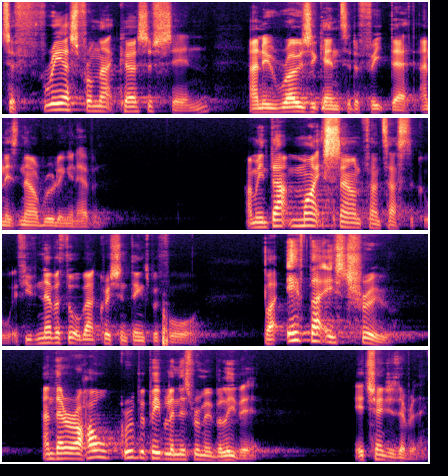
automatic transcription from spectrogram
to free us from that curse of sin and who rose again to defeat death and is now ruling in heaven? I mean, that might sound fantastical if you've never thought about Christian things before. But if that is true, and there are a whole group of people in this room who believe it, it changes everything.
